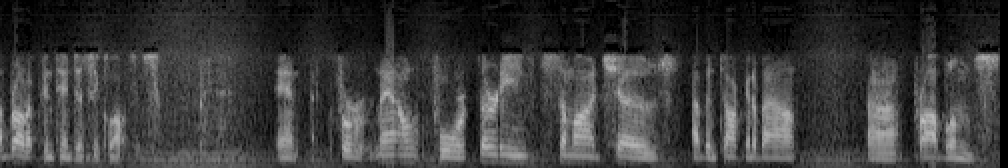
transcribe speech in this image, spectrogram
I brought up contingency clauses, and for now, for thirty some odd shows, I've been talking about uh, problems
